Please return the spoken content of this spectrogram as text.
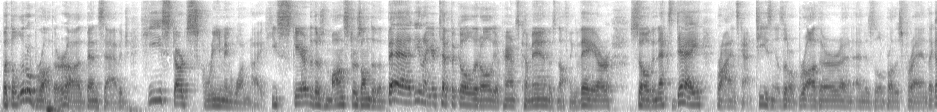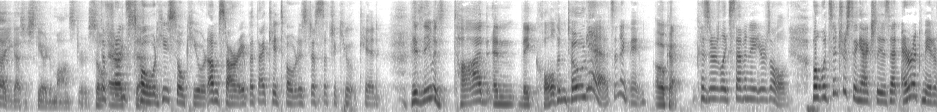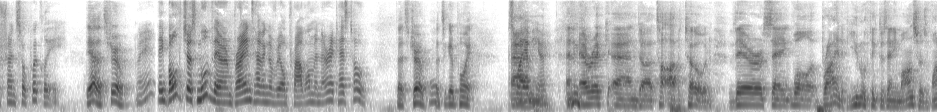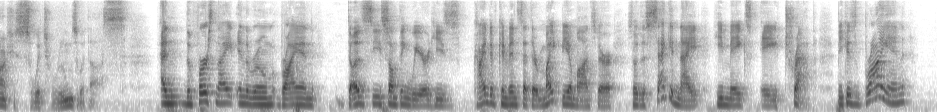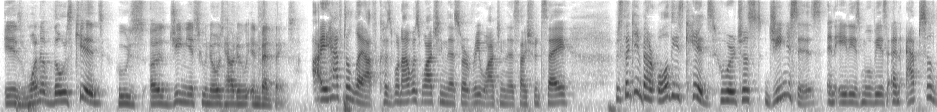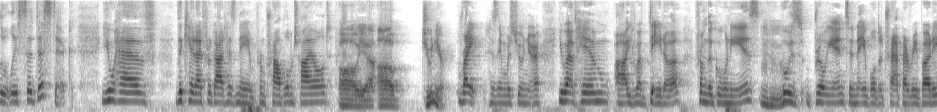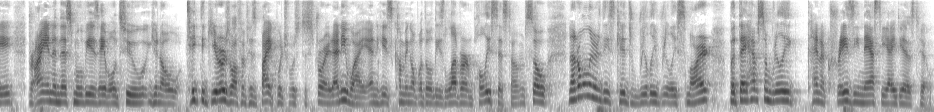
But the little brother, uh, Ben Savage, he starts screaming one night. He's scared that there's monsters under the bed. You know, your typical little, your parents come in, there's nothing there. So the next day, Brian's kind of teasing his little brother and, and his little brother's friend. Like, oh, you guys are scared of monsters. So The Eric friend's said- Toad. He's so cute. I'm sorry, but that kid Toad is just such a cute kid. His name is Todd, and they call him Toad. Yeah, it's a nickname. Okay. because they're like seven, eight years old. But what's interesting actually is that Eric made a friend so quickly, Yeah, that's true. right? They both just moved there, and Brian's having a real problem, and Eric has Toad. That's true. That's a good point. That's why I'm here. and Eric and uh, Todd, Toad, they're saying, well, Brian, if you don't think there's any monsters, why don't you switch rooms with us? And the first night in the room, Brian does see something weird. He's kind of convinced that there might be a monster. So the second night, he makes a trap because Brian is one of those kids who's a genius who knows how to invent things. I have to laugh because when I was watching this or rewatching this, I should say, I was thinking about all these kids who were just geniuses in 80s movies and absolutely sadistic. You have the kid, I forgot his name, from Problem Child. Oh yeah, uh, Junior. Right, his name was Junior. You have him. Uh, you have Data from the Goonies, who's brilliant and able to trap everybody. Brian in this movie is able to, you know, take the gears off of his bike, which was destroyed anyway, and he's coming up with all these lever and pulley systems. So not only are these kids really, really smart, but they have some really kind of crazy, nasty ideas too.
